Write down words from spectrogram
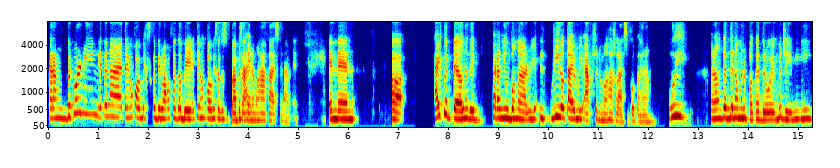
parang, good morning, ito na, ito na yung comics ko, ginawa ko kagabi, ito yung comics ko, tapos babasahin ng mga kaklase namin. And then, uh, I could tell na they, parang yung mga re- real-time reaction ng mga kaklase ko, parang, uy, parang ang ganda naman ng pagka-drawing mo, Jamie.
